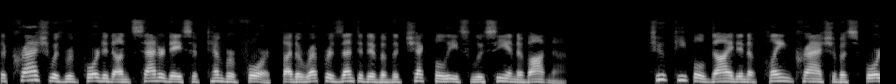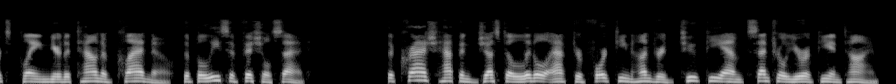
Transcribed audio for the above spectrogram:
The crash was reported on Saturday, September 4, by the representative of the Czech police Lucia Novotná. Two people died in a plane crash of a sports plane near the town of Kladno, the police official said. The crash happened just a little after 1400 2 p.m. Central European Time.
